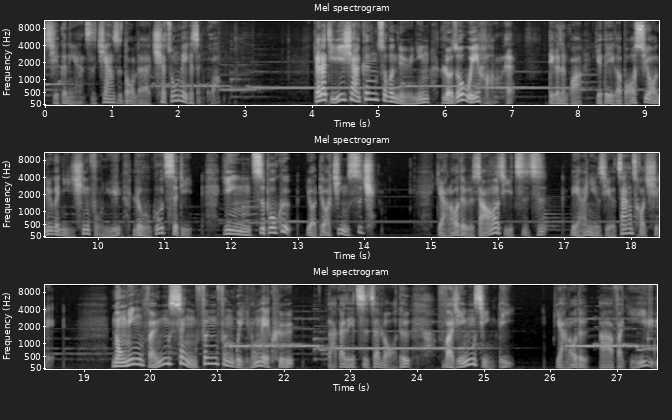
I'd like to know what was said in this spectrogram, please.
就搿能样子僵持到了吃中饭的辰光。辣辣田里向耕作的男人陆续回行了。迭个辰光，有得一个抱小囡的年轻妇女路过此地。因嘴巴干要叼井水吃，杨老头上前制止，两个人就争吵起来。农民闻声纷纷围拢来看，大家侪指责老头不尽情理。杨老头也不言语，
